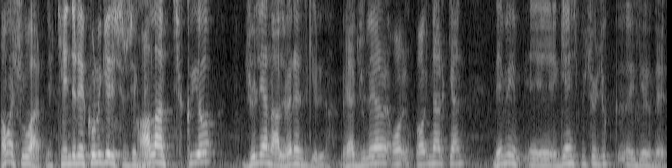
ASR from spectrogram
Ama şu var. Ya Kendi rekorunu geliştirecek. Haaland çıkıyor, Julian Alvarez giriyor. Veya Julian oy- oynarken ne bileyim e, genç bir çocuk e, girdi.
